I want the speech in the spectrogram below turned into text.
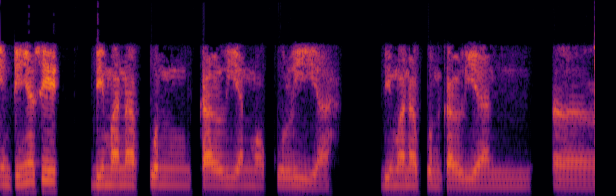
intinya sih di mana pun kalian mau kuliah, di mana pun kalian uh,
